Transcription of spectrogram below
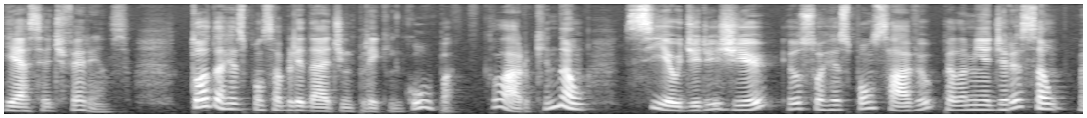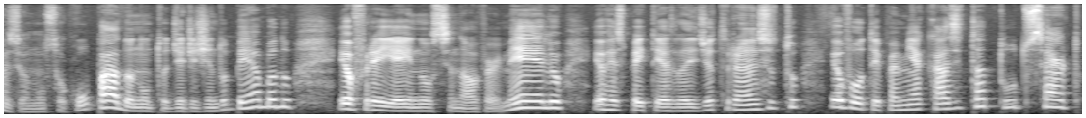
E essa é a diferença. Toda responsabilidade implica em culpa? Claro que não. Se eu dirigir, eu sou responsável pela minha direção, mas eu não sou culpado, eu não estou dirigindo bêbado, eu freiei no sinal vermelho, eu respeitei as leis de trânsito, eu voltei para minha casa e está tudo certo.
